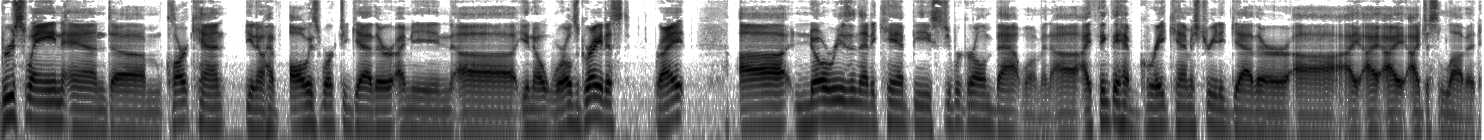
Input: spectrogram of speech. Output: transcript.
Bruce Wayne and um, Clark Kent, you know, have always worked together. I mean, uh, you know, world's greatest, right? Uh, no reason that it can't be Supergirl and Batwoman. Uh, I think they have great chemistry together. Uh, I, I, I just love it.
